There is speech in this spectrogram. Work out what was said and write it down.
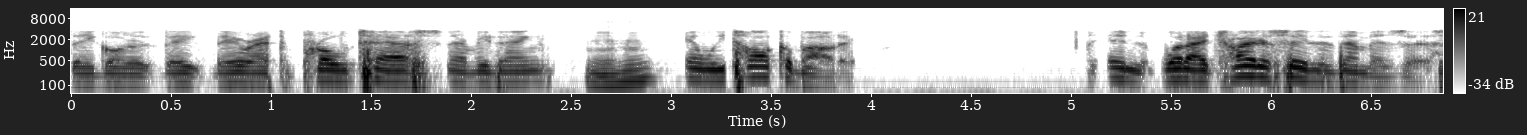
They go to, they, they were at the protests and everything, mm-hmm. and we talk about it. And what I try to say to them is this:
